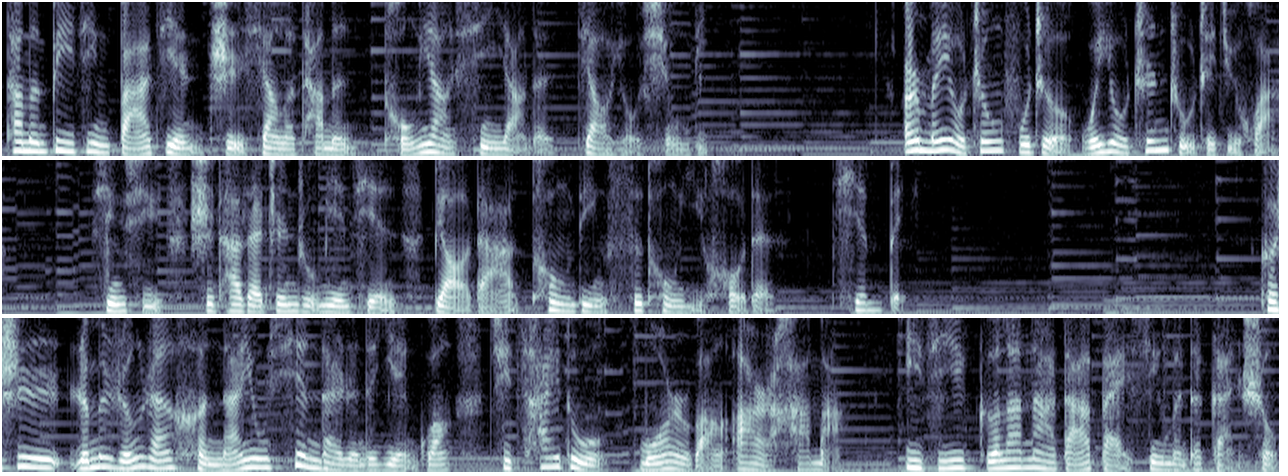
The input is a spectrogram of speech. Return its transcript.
他们毕竟拔剑指向了他们同样信仰的教友兄弟，而没有征服者，唯有真主这句话，兴许是他在真主面前表达痛定思痛以后的谦卑。可是人们仍然很难用现代人的眼光去猜度摩尔王阿尔哈马以及格拉纳达百姓们的感受。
